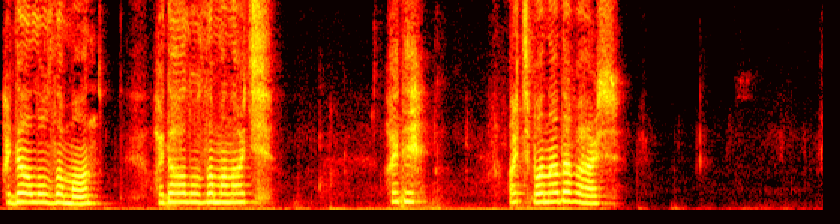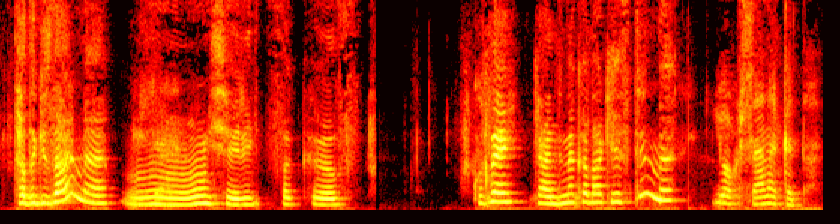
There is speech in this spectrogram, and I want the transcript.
Hadi al o zaman. Hadi al o zaman aç. Hadi. Aç bana da ver. Tadı güzel mi? Hmm, şerit sakız. Kuzey kendine kadar kestin mi? Yok sana kadar.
